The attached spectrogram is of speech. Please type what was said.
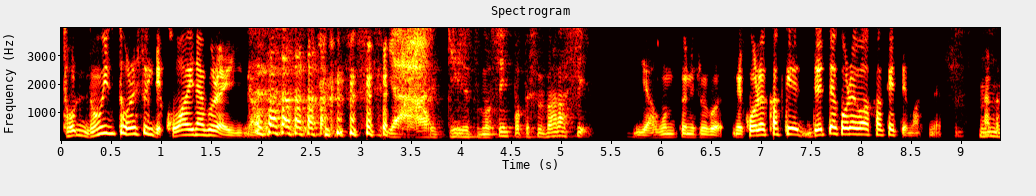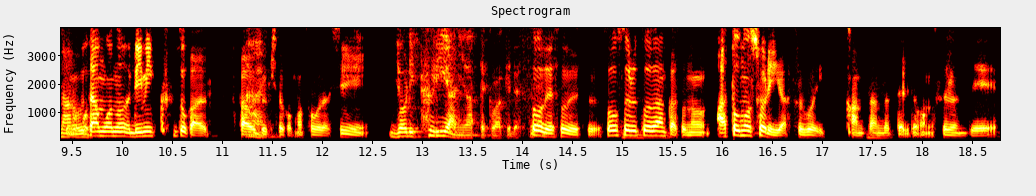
とノイズ取れすぎて怖いなぐらいな。いや技術の進歩って素晴らしい。いや、本当にすごい。で、これかけ、絶対これはかけてますね。なんか歌物、リミックスとか使う時とかもそうだし、はい、よりクリアになっていくわけです、ね、そうです、そうです。そうすると、なんかその、後の処理がすごい簡単だったりとかもするんで、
